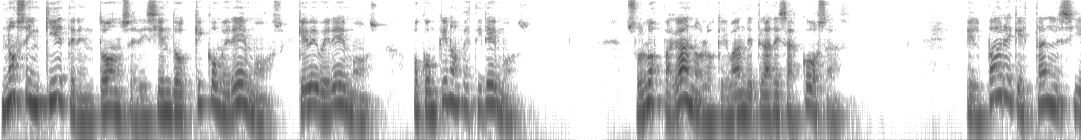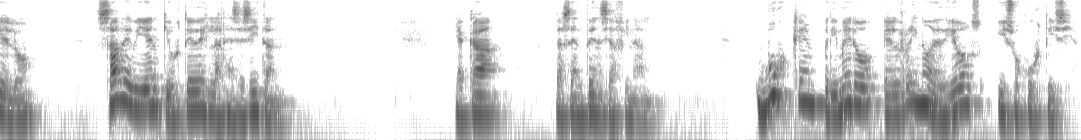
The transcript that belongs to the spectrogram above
no se inquieten entonces diciendo qué comeremos, qué beberemos ¿O con qué nos vestiremos? Son los paganos los que van detrás de esas cosas. El Padre que está en el cielo sabe bien que ustedes las necesitan. Y acá la sentencia final. Busquen primero el reino de Dios y su justicia.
